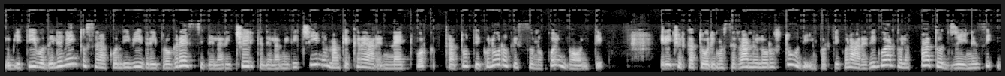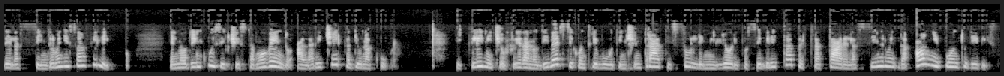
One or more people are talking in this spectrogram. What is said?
L'obiettivo dell'evento sarà condividere i progressi della ricerca e della medicina, ma anche creare network tra tutti coloro che sono coinvolti. I ricercatori mostreranno i loro studi, in particolare riguardo la patogenesi della sindrome di San Filippo il modo in cui si ci sta muovendo alla ricerca di una cura. I clinici offriranno diversi contributi incentrati sulle migliori possibilità per trattare la sindrome da ogni punto di vista.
